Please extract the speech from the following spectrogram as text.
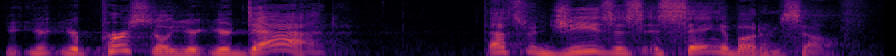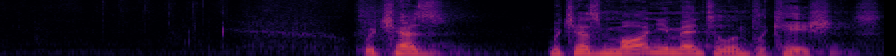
Your, personal, your, your dad. That's what Jesus is saying about himself, which has, which has monumental implications.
